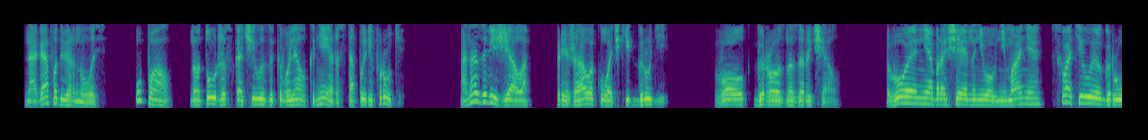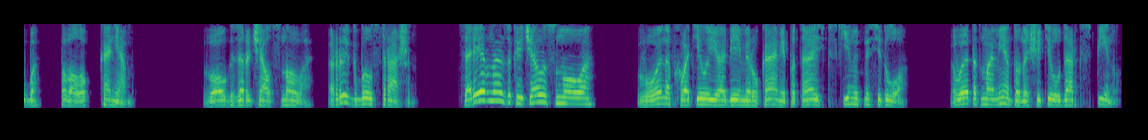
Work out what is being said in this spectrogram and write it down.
нога подвернулась, упал, но тут же вскочил и заковылял к ней, растопырив руки. Она завизжала, прижала кулачки к груди. Волк грозно зарычал. Воин, не обращая на него внимания, схватил ее грубо, поволок к коням. Волк зарычал снова, рык был страшен. Царевна закричала снова. Воин обхватил ее обеими руками, пытаясь вскинуть на седло. В этот момент он ощутил удар в спину.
